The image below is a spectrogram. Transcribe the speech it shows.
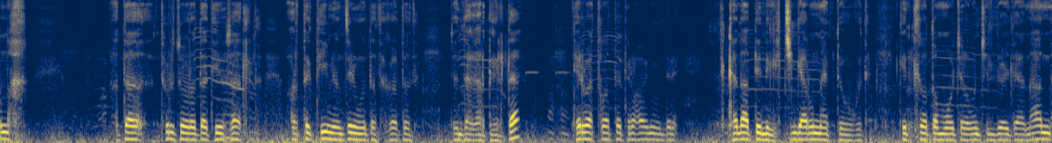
унах одоо төр зур одоо тийм сааталд ордог тийм янз бүрийн удаа тохиолдод зөндөө гардаг л да. Тэр батгуудаа тэр хойны өндөр Канадын нэг ичинг 18 тө өгöd гинтгэн одоо муужраа унжил байлаа. Наа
